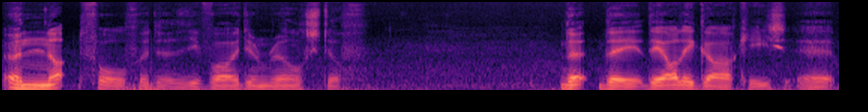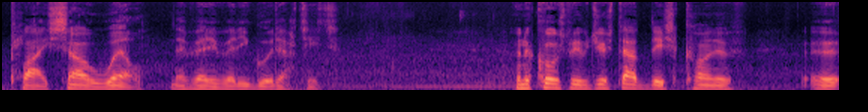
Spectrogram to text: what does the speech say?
and not fall for the divide and rule stuff that the, the oligarchies uh, play so well. They're very, very good at it. And of course, we've just had this kind of uh,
